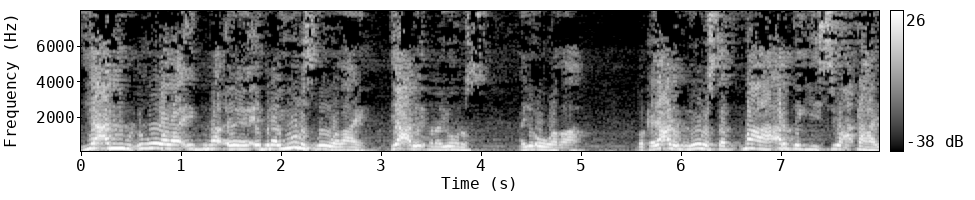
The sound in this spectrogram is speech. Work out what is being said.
Yacni wuxuu u wadaa ibna yunus buu wadaaye yacni ibna yunus ayuu u wadaa. Marka yacni ibna yunustan ma aha ardaygiisii wax dhahay.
